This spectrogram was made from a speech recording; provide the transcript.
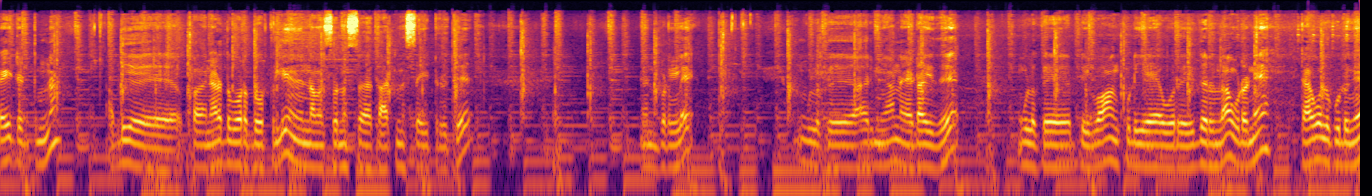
ரைட் எடுத்தோம்னா அப்படியே இப்போ நடந்து போகிற தூரத்துலேயும் நம்ம சொன்ன காட்டின சைட் இருக்குது நண்பர்களே உங்களுக்கு அருமையான இடம் இது. உங்களுக்கு இப்படி வாங்கக்கூடிய ஒரு இது இருந்தால் உடனே தகவல் கொடுங்க.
